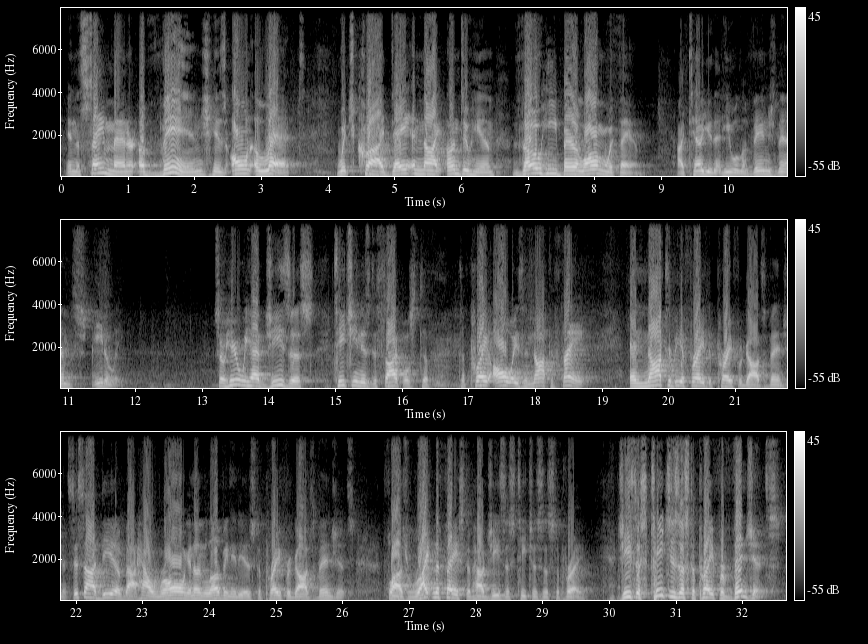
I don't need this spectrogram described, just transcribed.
in the same manner avenge his own elect, which cry day and night unto him, though he bear long with them. I tell you that he will avenge them speedily. So here we have Jesus teaching his disciples to, to pray always and not to faint, and not to be afraid to pray for God's vengeance. This idea about how wrong and unloving it is to pray for God's vengeance flies right in the face of how Jesus teaches us to pray. Jesus teaches us to pray for vengeance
